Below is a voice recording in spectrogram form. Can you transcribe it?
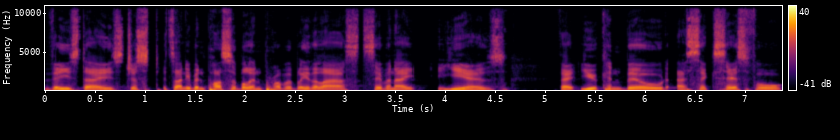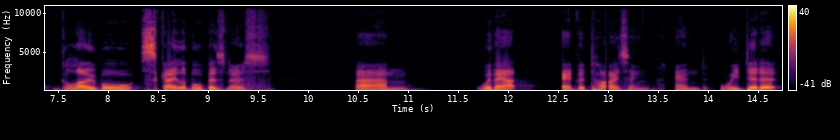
these days, just it's only been possible in probably the last seven, eight years that you can build a successful, global, scalable business um, without advertising. And we did it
